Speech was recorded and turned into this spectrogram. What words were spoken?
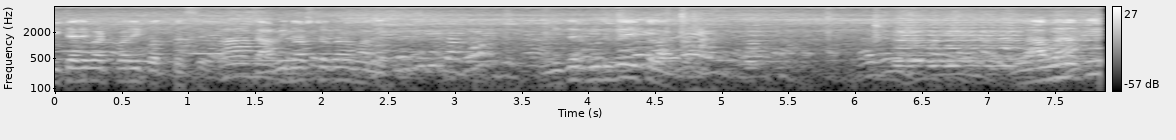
চিটারি বাটপারি করতেছে চাবি নষ্ট করা মানে নিজের গুটিতেই তো লাগবে লাভ হলো কি?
